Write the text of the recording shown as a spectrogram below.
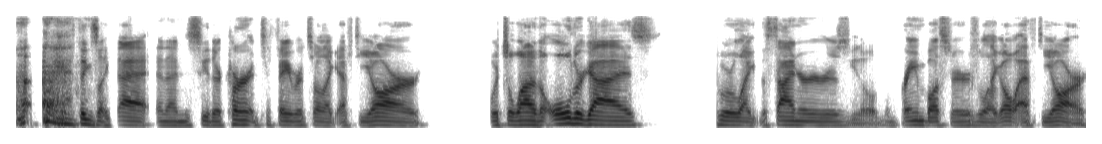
things like that, and then you see their current to favorites are like FTR, which a lot of the older guys who are like the Steiners, you know, the Brainbusters were like, oh, FTR.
